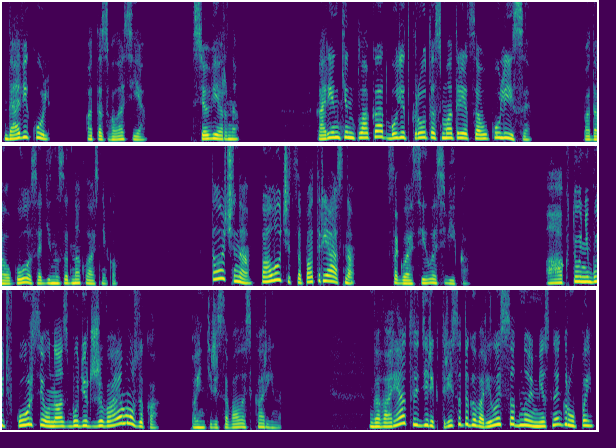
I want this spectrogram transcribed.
«Да, Викуль», — отозвалась я. Все верно». «Каринкин плакат будет круто смотреться у кулисы», — подал голос один из одноклассников. «Точно, получится потрясно», — согласилась Вика. «А кто-нибудь в курсе, у нас будет живая музыка?» — поинтересовалась Карина. Говорят, директриса договорилась с одной местной группой.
